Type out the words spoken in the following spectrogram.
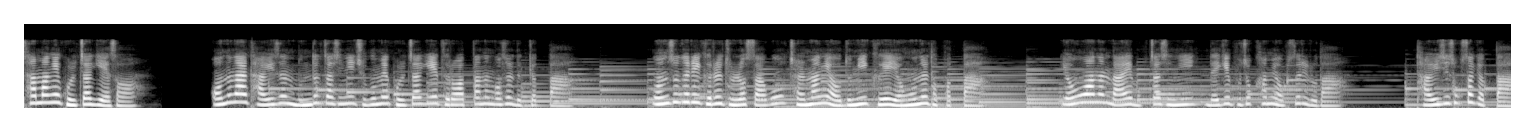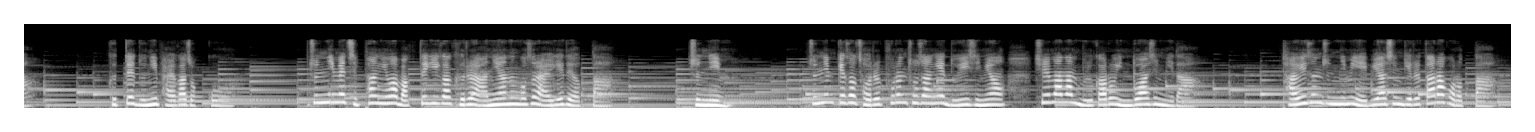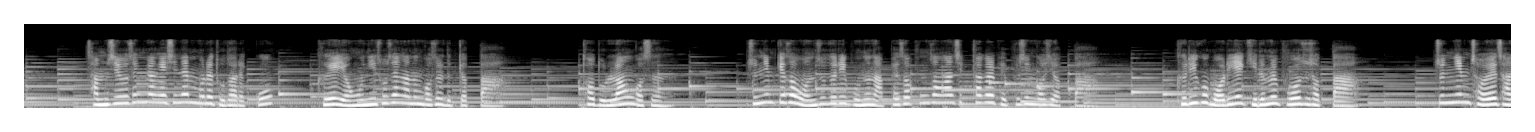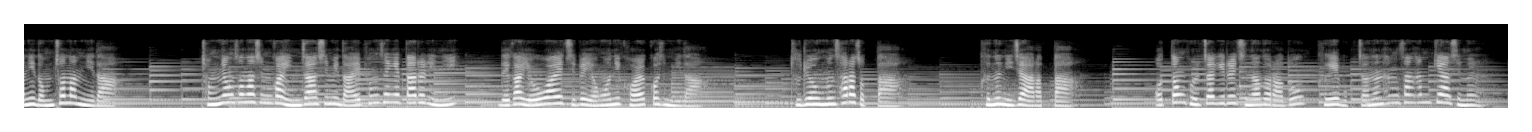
사망의 골짜기에서 어느 날 다윗은 문득 자신이 죽음의 골짜기에 들어왔다는 것을 느꼈다. 원수들이 그를 둘러싸고 절망의 어둠이 그의 영혼을 덮었다. 여호와는 나의 목자시니 내게 부족함이 없으리로다. 다윗이 속삭였다. 그때 눈이 밝아졌고 주님의 지팡이와 막대기가 그를 안위하는 것을 알게 되었다. 주님, 주님께서 저를 푸른 초장에 누이시며 쉴만한 물가로 인도하십니다. 다윗은 주님이 예비하신 길을 따라 걸었다. 잠시 후 생명의 시냇물에 도달했고 그의 영혼이 소생하는 것을 느꼈다. 더 놀라운 것은 주님께서 원수들이 보는 앞에서 풍성한 식탁을 베푸신 것이었다. 그리고 머리에 기름을 부어주셨다. 주님 저의 잔이 넘쳐납니다. 정령 선하심과 인자하심이 나의 평생에 따르리니 내가 여호와의 집에 영원히 거할 것입니다. 두려움은 사라졌다. 그는 이제 알았다. 어떤 골짜기를 지나더라도 그의 목자는 항상 함께 하심을.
